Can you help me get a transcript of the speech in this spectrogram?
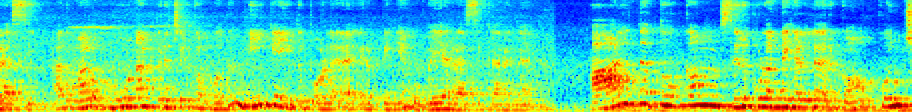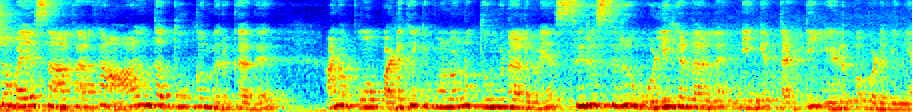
ராசி அது மாதிரி மூணாக பிரிச்சிருக்கும் போது நீங்கள் இது போல் இருப்பீங்க உபய ராசிக்காரங்க ஆழ்ந்த தூக்கம் சிறு குழந்தைகளில் இருக்கும். கொஞ்சம் வயசு ஆக ஆக ஆழ்ந்த தூக்கம் இருக்காது. ஆனால் போ படுக்கைக்கு போனோன்னு தூங்கினாலுமே சிறு சிறு ஒளிகளால் நீங்கள் தட்டி எழுப்பப்படுவீங்க.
